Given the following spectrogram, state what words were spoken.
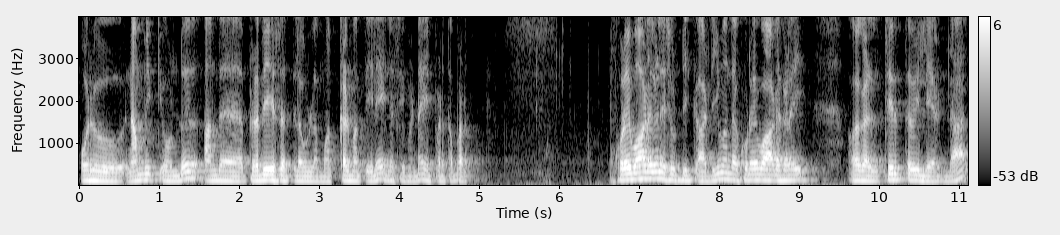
ஒரு நம்பிக்கை உண்டு. அந்த பிரதேசத்தில் உள்ள மக்கள் மத்தியிலே என்ன செய்ய ஏற்படுத்தப்படும். குறைபாடுகளை சுட்டி காட்டியும் அந்த குறைபாடுகளை அவர்கள் திருத்தவில்லை என்றால்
